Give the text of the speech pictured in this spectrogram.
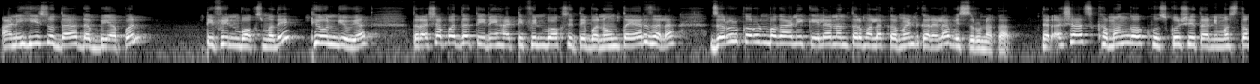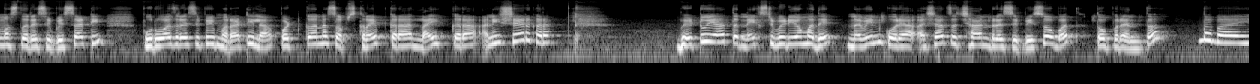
आणि ही सुद्धा डब्बी आपण टिफिन बॉक्समध्ये ठेवून घेऊयात. तर अशा पद्धतीने हा टिफिन बॉक्स इथे बनवून तयार झाला. जरूर करून बघा आणि केल्यानंतर मला कमेंट करायला विसरू नका. तर अशाच खमंग खुसखुशीत आणि मस्त मस्त रेसिपीजसाठी पूर्वज रेसिपी मराठीला पटकन सबस्क्राईब करा लाईक करा आणि शेअर करा. भेटूयात नेक्स्ट व्हिडिओमध्ये नवीन कोऱ्या अशाच छान रेसिपीसोबत तोपर्यंत बाय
